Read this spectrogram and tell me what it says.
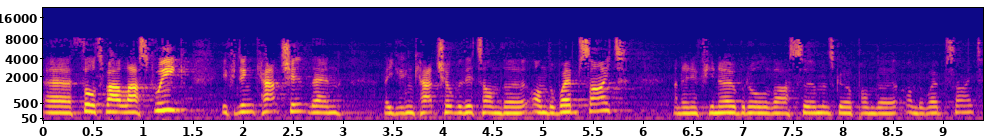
uh, thought about last week. If you didn't catch it, then uh, you can catch up with it on the on the website. I don't know if you know, but all of our sermons go up on the on the website.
